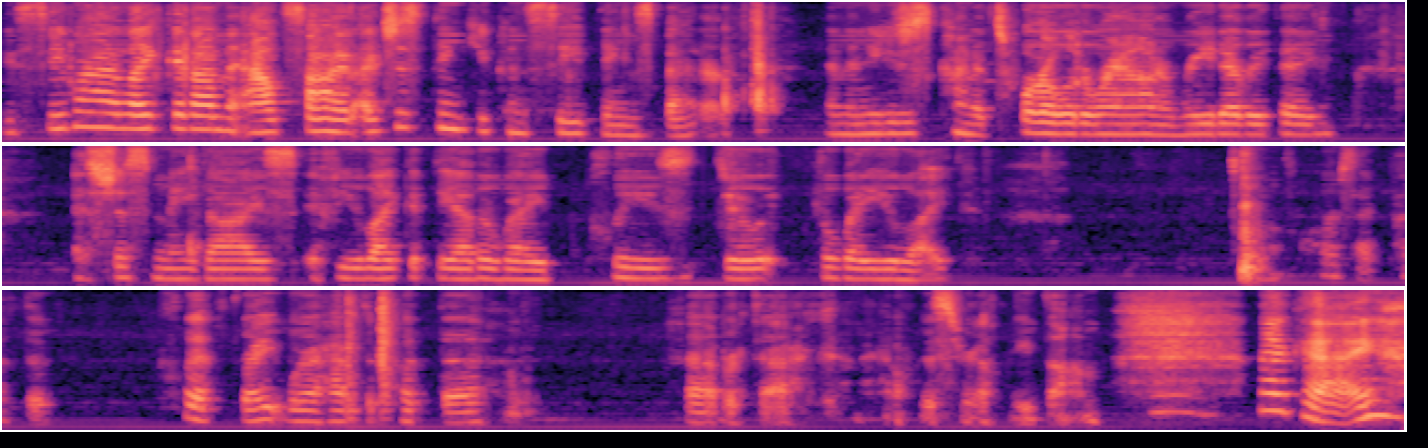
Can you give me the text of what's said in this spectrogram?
You see why I like it on the outside? I just think you can see things better. And then you just kind of twirl it around and read everything. It's just me, guys. If you like it the other way, please do it the way you like. of course, I put the clip right where I have to put the Fabri-Tac. That was really dumb. Okay.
